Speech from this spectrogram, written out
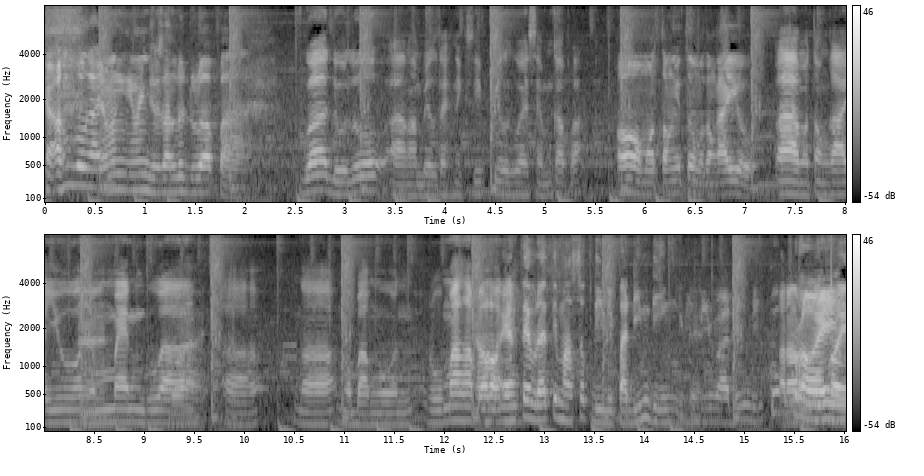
nyambung aja emang emang jurusan lu dulu apa? Gua dulu eh, ngambil teknik sipil gua SMK pak oh motong itu motong kayu ah motong kayu Nah. nyemen gua Wah, eh, nge- ngebangun rumah lah kalau pokoknya. ente berarti masuk di nipa dinding gitu ya? di mading di Orang-orang kuproy kuproy.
